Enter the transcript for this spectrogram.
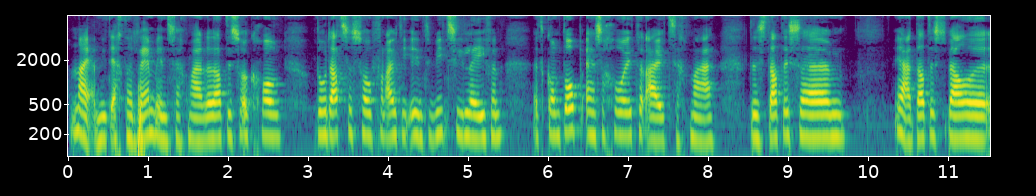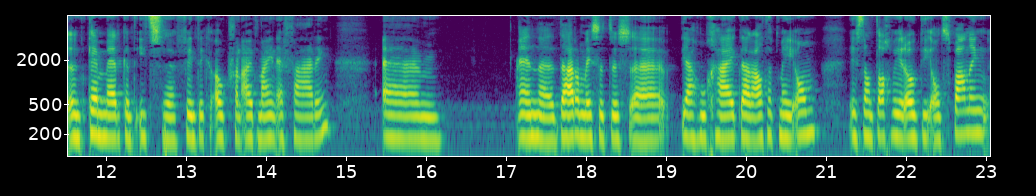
nou ja, niet echt een rem in, zeg maar. Dat is ook gewoon doordat ze zo vanuit die intuïtie leven. Het komt op en ze gooien het eruit, zeg maar. Dus dat is, ja, dat is wel uh, een kenmerkend iets, uh, vind ik ook vanuit mijn ervaring. Um, en uh, daarom is het dus, ja, hoe ga ik daar altijd mee om? Is dan toch weer ook die ontspanning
